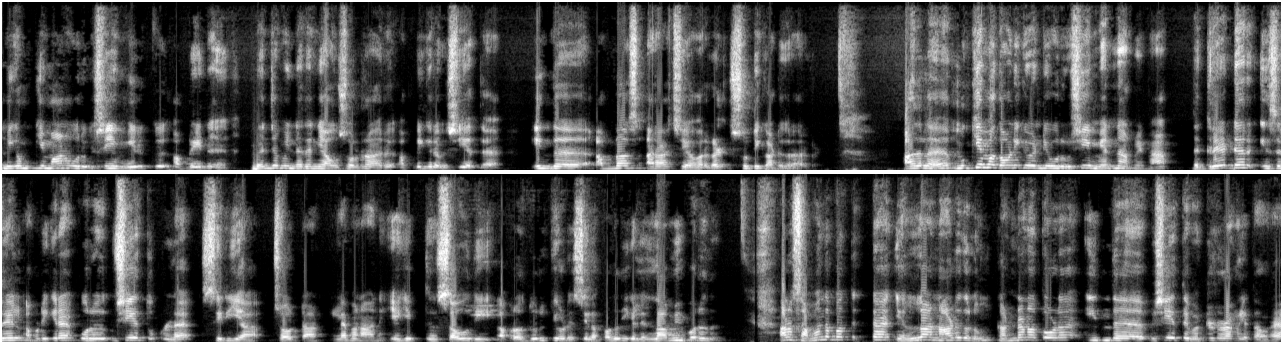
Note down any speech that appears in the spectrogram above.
மிக முக்கியமான ஒரு விஷயம் இருக்கு அப்படின்னு பெஞ்சமின் நெதன்யாவு சொல்றாரு அப்படிங்கிற விஷயத்த இந்த அப்பாஸ் அராச்சி அவர்கள் சுட்டி காட்டுகிறார்கள் அதுல முக்கியமா கவனிக்க வேண்டிய ஒரு விஷயம் என்ன அப்படின்னா இந்த கிரேட்டர் இஸ்ரேல் அப்படிங்கிற ஒரு விஷயத்துக்குள்ள சிரியா ஜோர்டான் லெபனான் எகிப்து சவுதி அப்புறம் துருக்கியோட சில பகுதிகள் எல்லாமே வருது. ஆனா சம்பந்தப்பட்ட எல்லா நாடுகளும் கண்டனத்தோட இந்த விஷயத்தை விட்டுடுறாங்களே தவிர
